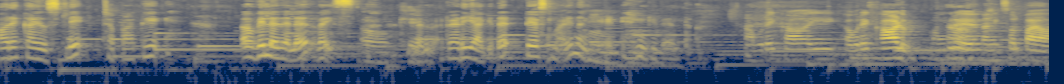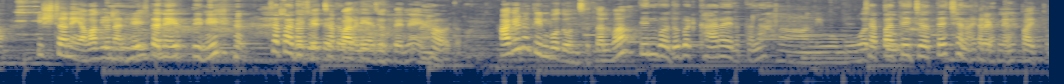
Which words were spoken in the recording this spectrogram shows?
ಅವರೆಕಾಯಿ ಉಸ್ಲಿ ಚಪಾತಿ ವಿಲ್ಲದೆಲೆ ರೈಸ್ ಓಕೆ ರೆಡಿಯಾಗಿದೆ. ಟೇಸ್ಟ್ ಮಾಡಿ ನನಗೆ ಹೆಂಗಿದೆ ಅಂತ. ಅವರೆಕಾಯಿ ಅವರೆಕಾಳು ಅಂದರೆ ನನಗೆ ಸ್ವಲ್ಪ ಇಷ್ಟನೇ ಯಾವಾಗಲೂ ನಾನು ಹೇಳ್ತಾನೆ ಇರ್ತೀನಿ. ಚಪಾತಿ ಜೊತೆ ಚಪಾತಿ ಜೊತೆನೆ. ಹೌದು. ಹಾಗೇನು ತಿನ್ಬೋದು ಅನ್ಸುತ್ತಲ್ವಾ? ತಿನ್ಬೋದು ಬಟ್ ಖಾರ ಇರುತ್ತಲ್ಲ. ಹಾ, ನೀವು ಮೂವತ್ತು ಚಪಾತಿ ಜೊತೆ ಚೆನ್ನಾಗಿ ನೆನಪಾಯ್ತು.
